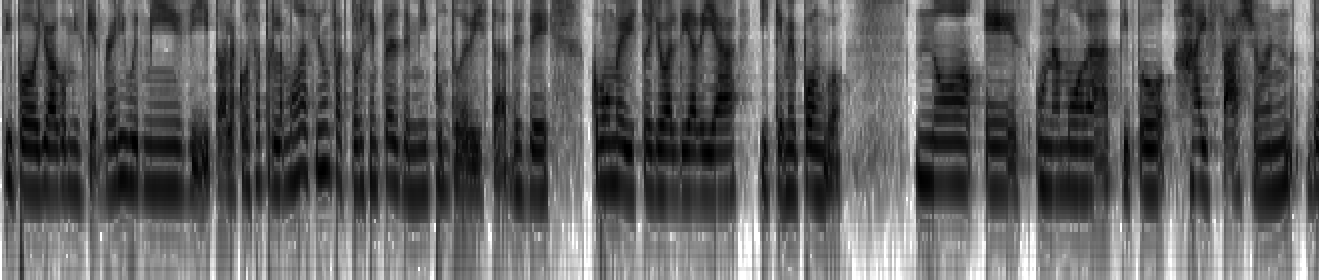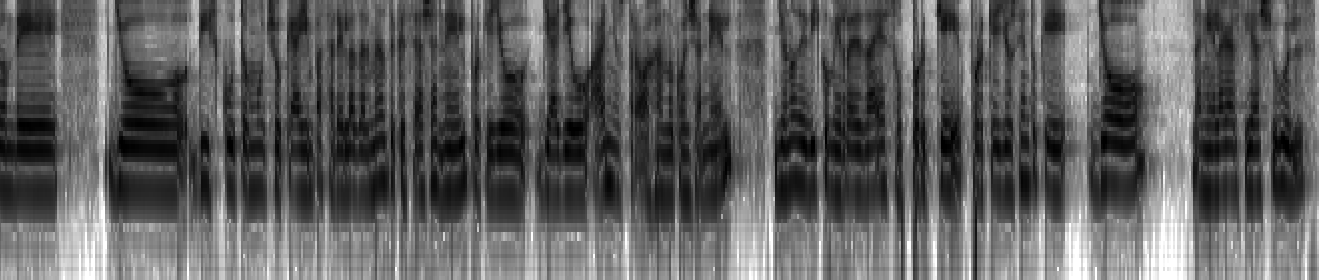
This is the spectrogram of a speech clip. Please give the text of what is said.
Tipo, yo hago mis get ready with me's y toda la cosa, pero la moda ha sido un factor siempre desde mi punto de vista, desde cómo me visto yo al día a día y qué me pongo. No es una moda tipo high fashion donde yo discuto mucho que hay en pasarelas, al menos de que sea Chanel, porque yo ya llevo años trabajando con Chanel. Yo no dedico mis redes a eso. ¿Por qué? Porque yo siento que yo, Daniela García Schulz,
